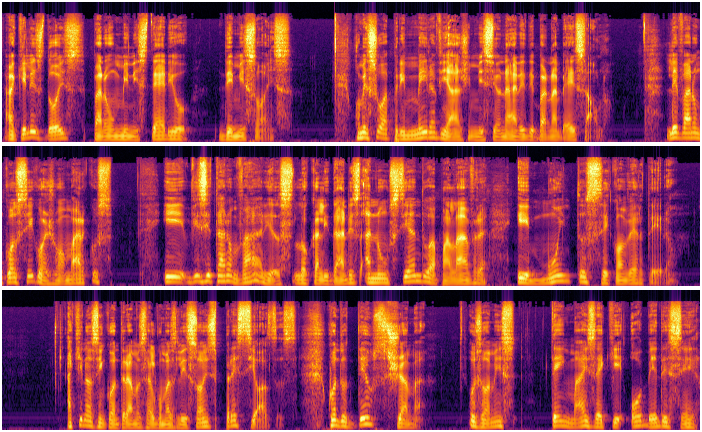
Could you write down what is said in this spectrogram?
aqueles dois para um ministério de missões. Começou a primeira viagem missionária de Barnabé e Saulo. Levaram consigo a João Marcos e visitaram várias localidades anunciando a palavra e muitos se converteram. Aqui nós encontramos algumas lições preciosas. Quando Deus chama, os homens têm mais é que obedecer.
